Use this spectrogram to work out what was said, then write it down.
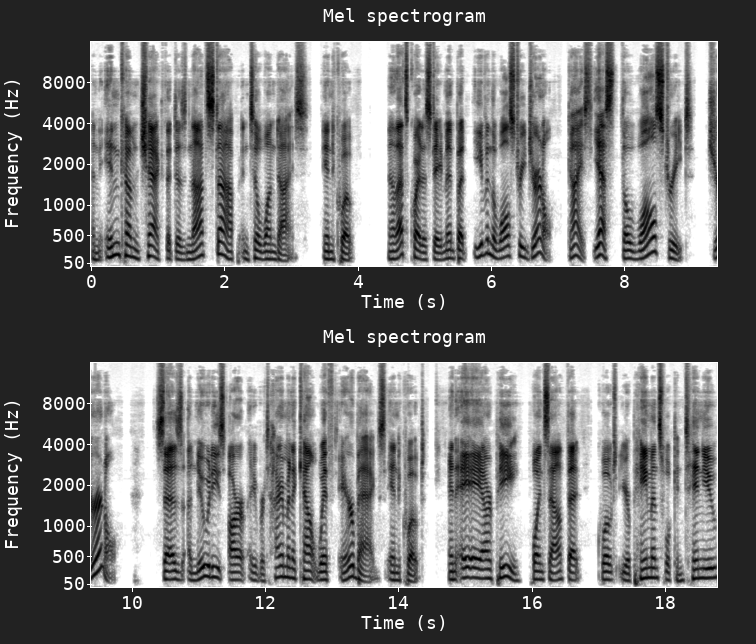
an income check that does not stop until one dies. End quote. Now, that's quite a statement, but even the Wall Street Journal, guys, yes, the Wall Street Journal says annuities are a retirement account with airbags, end quote. And AARP points out that, quote, your payments will continue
